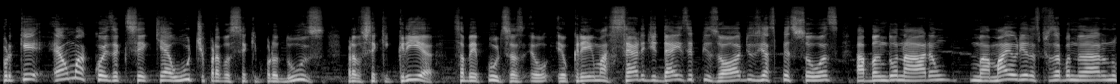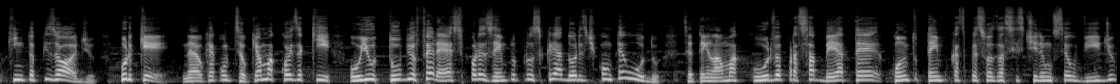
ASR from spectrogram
porque é uma coisa que, você, que é útil para você que produz, para você que cria, saber, putz, eu, eu criei uma série de 10 episódios e as pessoas abandonaram, a maioria das pessoas abandonaram no quinto episódio. Por quê? Né? O que aconteceu? Que é uma coisa que o YouTube oferece, por exemplo, para os criadores de conteúdo. Você tem lá uma curva para saber até quanto tempo que as pessoas assistiram o seu vídeo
